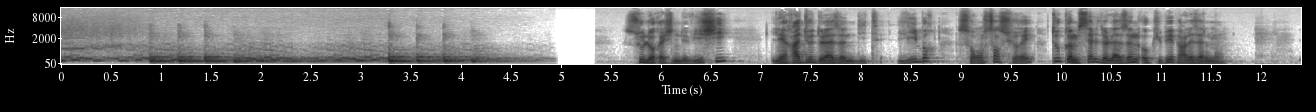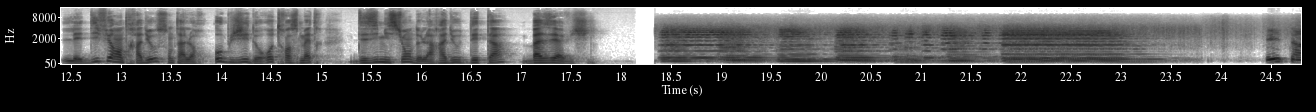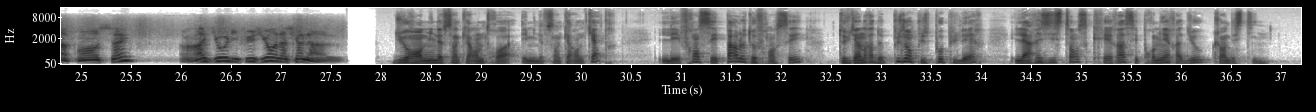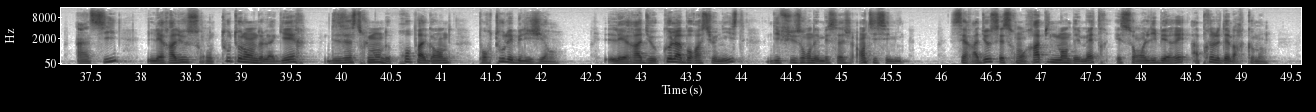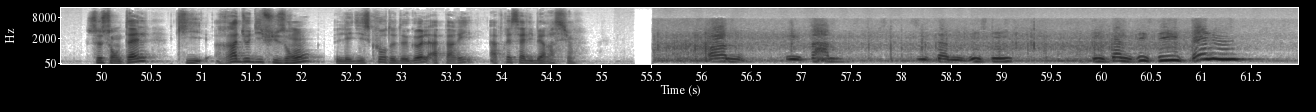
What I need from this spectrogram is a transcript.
Sous le régime de Vichy, les radios de la zone dite libre seront censurées, tout comme celles de la zone occupée par les Allemands. Les différentes radios sont alors obligées de retransmettre des émissions de la radio d'État basée à Vichy. État français, radiodiffusion nationale. Durant 1943 et 1944, les Français parlent au français deviendra de plus en plus populaire et la résistance créera ses premières radios clandestines. Ainsi, les radios seront tout au long de la guerre des instruments de propagande pour tous les belligérants. Les radios collaborationnistes diffuseront des messages antisémites. Ces radios cesseront rapidement d'émettre et seront libérées après le débarquement. Ce sont elles qui radiodiffuseront les discours de De Gaulle à Paris après sa libération. Hommes et femmes, nous sommes ici, nous sommes ici chez nous,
